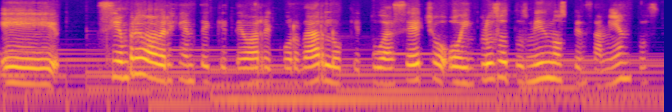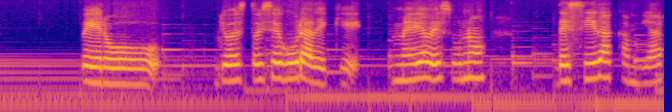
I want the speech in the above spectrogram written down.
eh, siempre va a haber gente que te va a recordar lo que tú has hecho o incluso tus mismos pensamientos, pero yo estoy segura de que media vez uno decida cambiar,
